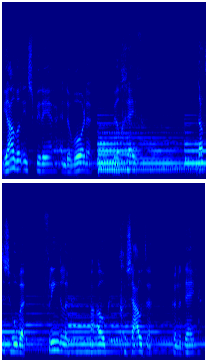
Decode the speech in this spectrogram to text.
jou wil inspireren en de woorden wil geven. Dat is hoe we vriendelijk, maar ook gezouten kunnen delen.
